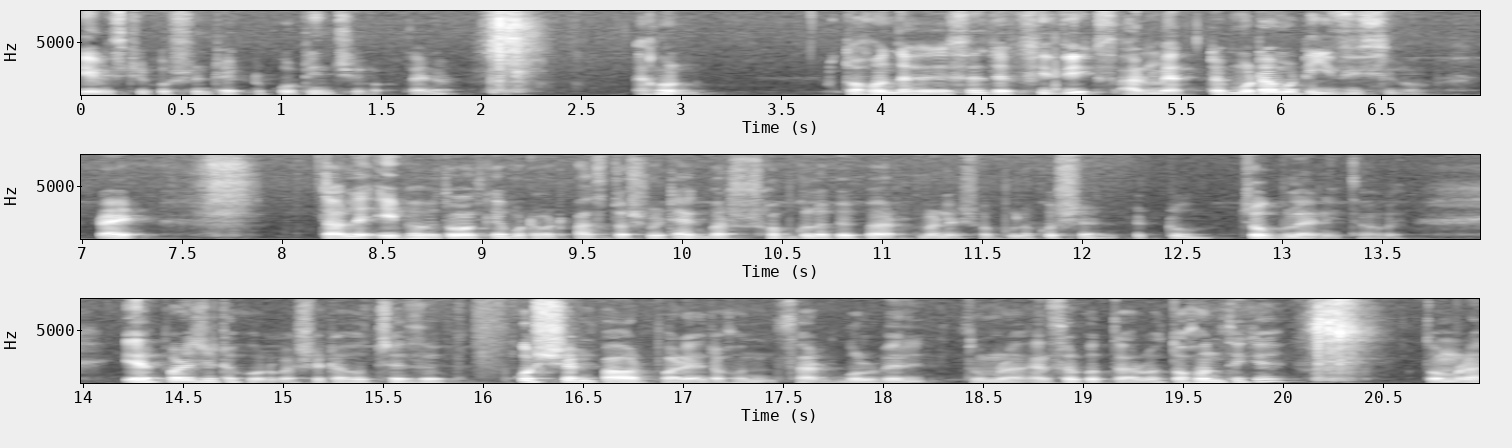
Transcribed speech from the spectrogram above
কেমিস্ট্রি কোশ্চেনটা একটু কঠিন ছিল, তাই না? এখন, তখন দেখা গেছে যে ফিজিক্স আর ম্যাথটা মোটামুটি ইজি ছিল রাইট তাহলে এইভাবে তোমাকে মোটামুটি পাঁচ দশ মিনিটে একবার সবগুলো পেপার মানে সবগুলো কোশ্চেন একটু চোখ বুলায় নিতে হবে। এরপরে যেটা করবা সেটা হচ্ছে যে কোশ্চেন পাওয়ার পরে যখন স্যার বলবে তোমরা অ্যান্সার করতে পারব, তখন থেকে তোমরা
